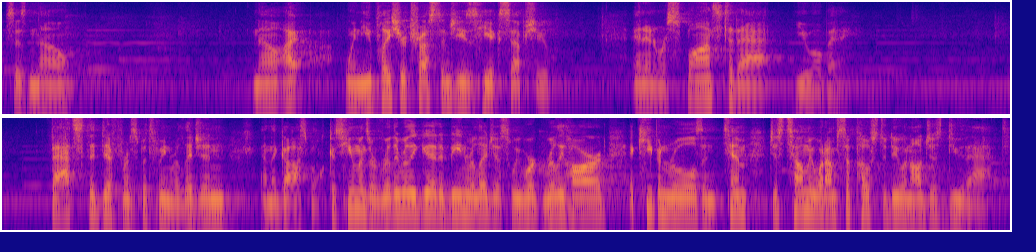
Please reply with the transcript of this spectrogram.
It says, no. No, I, when you place your trust in Jesus, he accepts you. And in response to that, you obey. That's the difference between religion and the gospel. Because humans are really, really good at being religious. We work really hard at keeping rules. And Tim, just tell me what I'm supposed to do, and I'll just do that.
